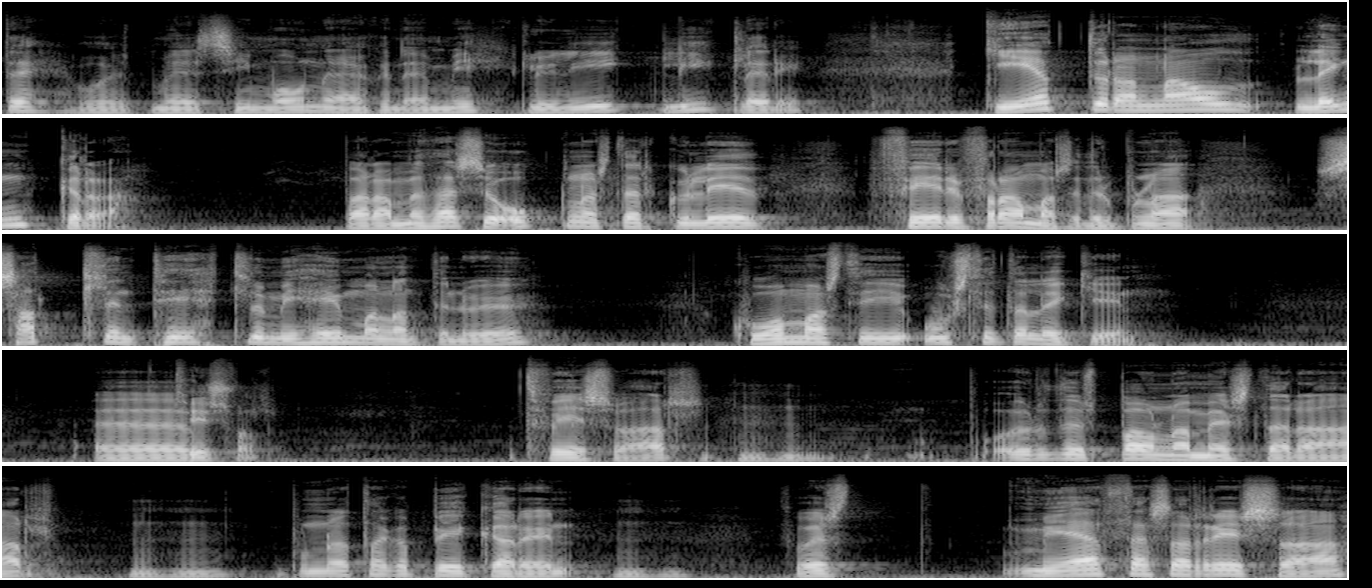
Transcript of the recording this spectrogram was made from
Conte og með Simone er miklu lík, líklegri. Getur að náð lengra bara með þessi ógnarsterku lið fyrir fram að þeir eru búin að sallin titlum í heimalandinu komast í úslitaleikin uh, Tvísvar tvisvar. Mm -hmm. urðu spánameistarar búin að taka byggarinn þú veist, með þessa risa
